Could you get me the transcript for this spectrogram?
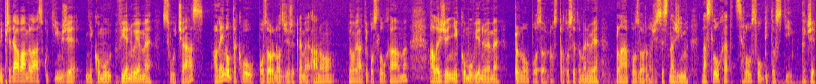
my předáváme lásku tím, že někomu věnujeme svůj čas, ale nejenom takovou pozornost, že řekneme ano, jo, já tě poslouchám, ale že někomu věnujeme plnou pozornost. Proto se to jmenuje plná pozornost, že se snažím naslouchat celou svou bytostí. Takže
